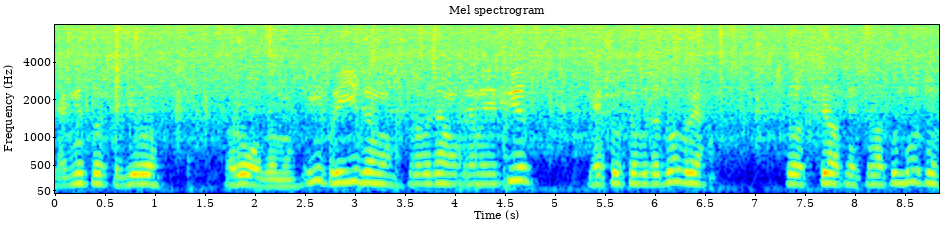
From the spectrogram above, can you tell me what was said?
як ми це все діло робимо. І приїдемо, проведемо прямий ефір. Якщо все буде добре, то з п'ятниці на суботу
